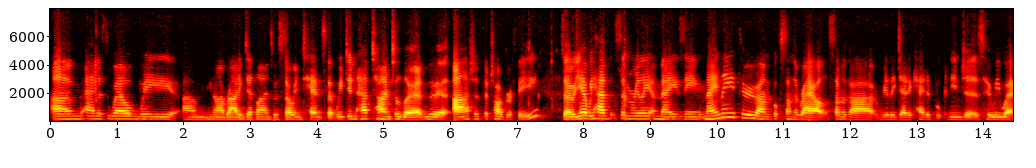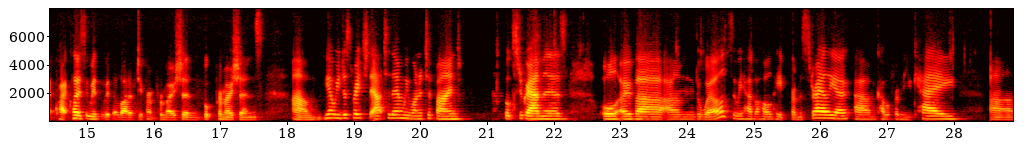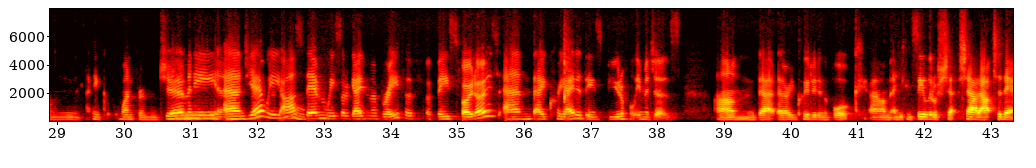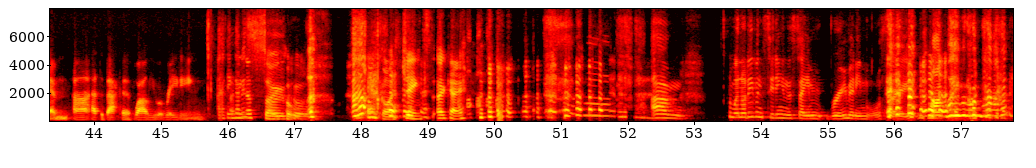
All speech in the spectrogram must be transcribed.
Um, and as well, we, um, you know, our writing deadlines were so intense that we didn't have time to learn the art of photography. So yeah, we have some really amazing, mainly through um, Books on the Rail, some of our really dedicated book ninjas who we work quite closely with, with a lot of different promotion, book promotions. Um, yeah, we just reached out to them. We wanted to find bookstagrammers all over um, the world. So we have a whole heap from Australia, um, a couple from the UK, um, I think one from Germany. yeah. And yeah, we Ooh. asked them, we sort of gave them a brief of, of these photos, and they created these beautiful images. Um, that are included in the book, um, and you can see a little sh- shout out to them uh, at the back of while you were reading. I think I that think is that's so so cool. cool. Oh God, jinx. Okay. um, we're not even sitting in the same room anymore, so you can't blame it on that.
